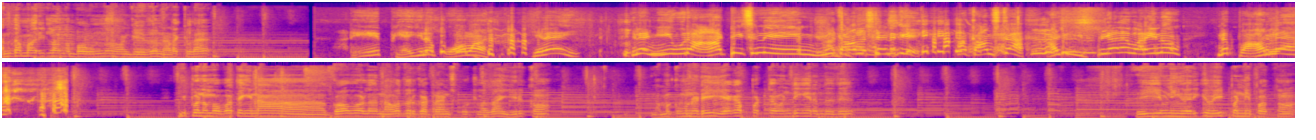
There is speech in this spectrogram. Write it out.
அந்த மாதிரிலாம் நம்ம ஒன்றும் அங்கே எதுவும் நடக்கலை. அடே பேயில போமா. இலே இல்ல நீ ஒரு ஆர்டிஸ்ட்னு நீ காமிச்சிட்ட எனக்கு. காமிச்சிட்டா. அது இப்படியால வரையணும். இல்ல பாருல. இப்போ நம்ம பார்த்தீங்கன்னா கோவாவில் நவதுர்கா டிரான்ஸ்போர்ட்டில் தான் இருக்கோம். நமக்கு முன்னாடி ஏகப்பட்ட வண்டிங்க இருந்தது. ஈவினிங் வரைக்கும் வெயிட் பண்ணி பார்த்தோம்.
